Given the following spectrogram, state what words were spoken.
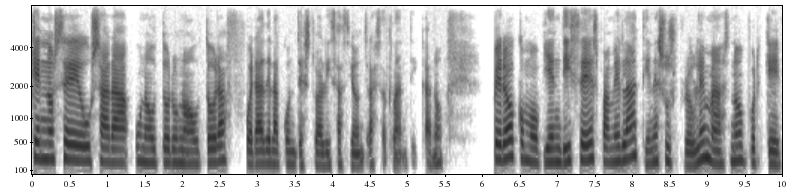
Que no se usara un autor o una autora fuera de la contextualización transatlántica, ¿no? Pero, como bien dices, Pamela, tiene sus problemas, ¿no? Porque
